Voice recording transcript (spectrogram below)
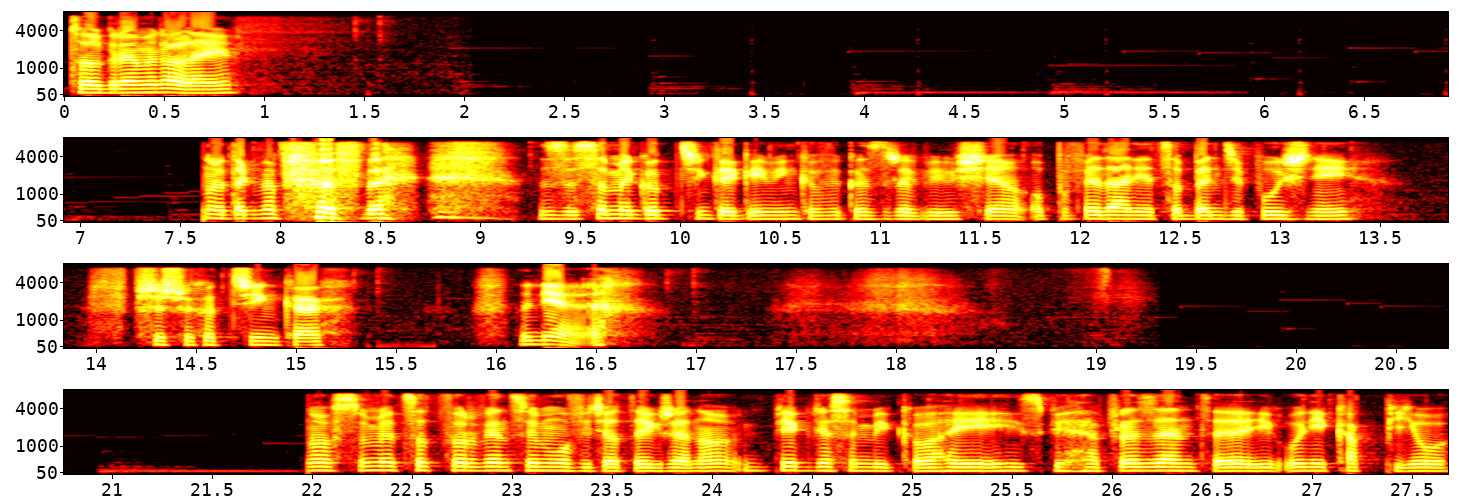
To gramy dalej. No i tak naprawdę z samego odcinka gamingowego zrobił się opowiadanie, co będzie później w przyszłych odcinkach. No nie. No w sumie co tu więcej mówić o tej grze, no biegnie sobie Mikołaj i zbiera prezenty i unika pił.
